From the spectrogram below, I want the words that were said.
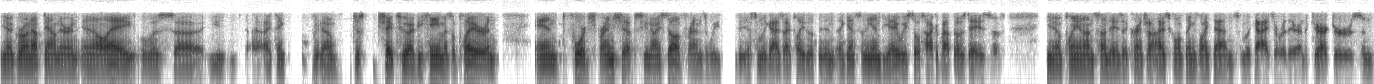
you know, growing up down there in, in LA was, uh, you, I think, you know, just shaped who I became as a player and and forged friendships. You know, I still have friends. We, you know, some of the guys I played with in, against in the NBA, we still talk about those days of you know, playing on Sundays at Crenshaw High School and things like that, and some of the guys that were there and the characters, and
